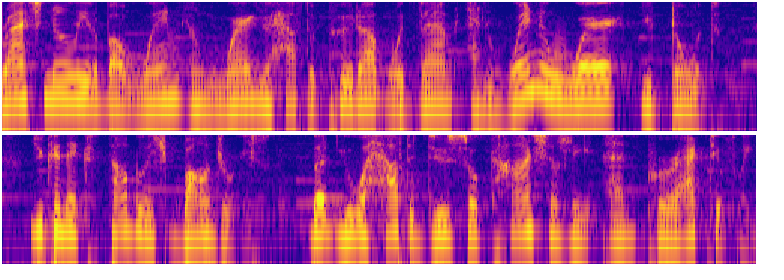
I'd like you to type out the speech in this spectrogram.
rationally about when and where you have to put up with them and when and where you don't. You can establish boundaries, but you will have to do so consciously and proactively.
